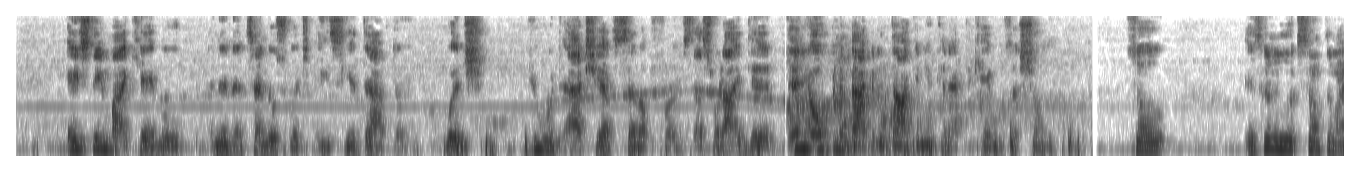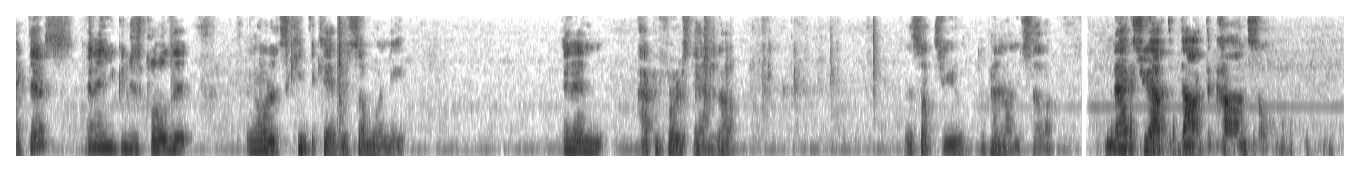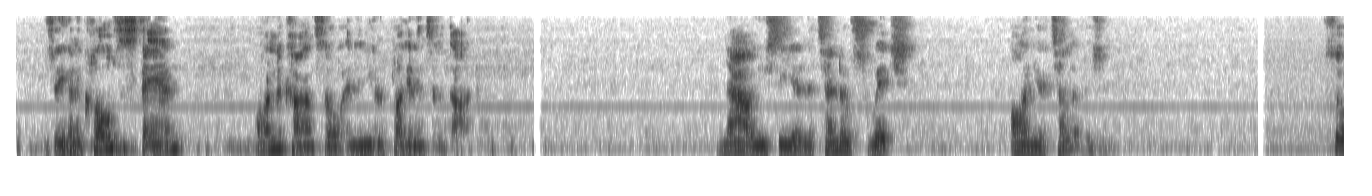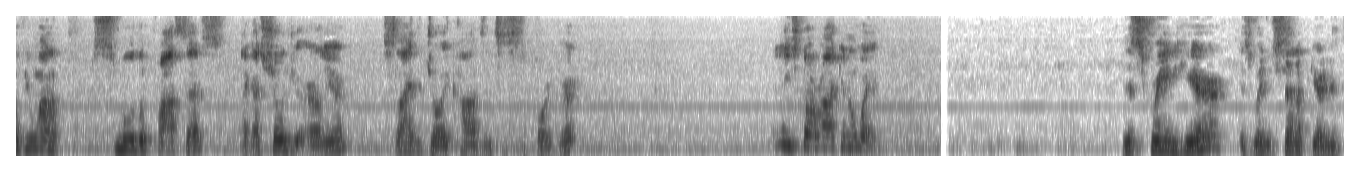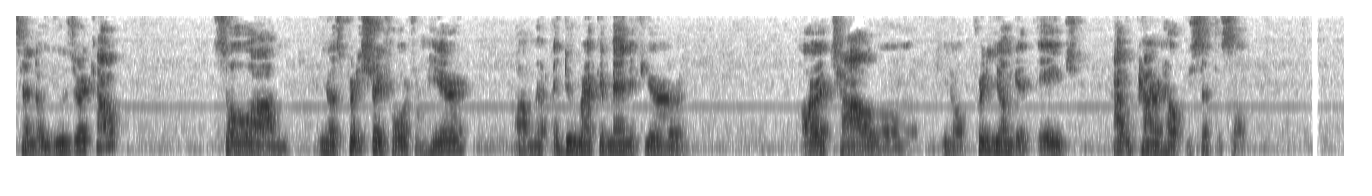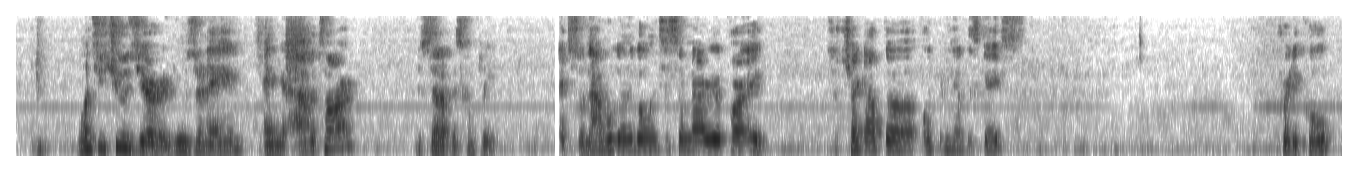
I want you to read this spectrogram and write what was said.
HDMI cable, and the Nintendo Switch AC adapter, which you would actually have set up first. That's what I did. Then you open the back of the dock and you connect the cables as shown. So it's going to look something like this, and then you can just close it in order to keep the cable somewhat neat. And then I prefer to stand it up. It's up to you, depending on your setup. Next, you have to dock the console. So you're going to close the stand on the console, and then you're going to plug it into the dock now you see your Nintendo Switch on your television. So if you want a smoother process, like I showed you earlier, slide the Joy-Cons into the support grip, and then you start rocking away. This screen here is when you set up your Nintendo user account. So um, you know, it's pretty straightforward from here. Um, I do recommend if you're are a child or you know pretty young at age, have a parent help you set this up. Once you choose your username and your avatar, your setup is complete. So now we're going to go into some Mario Kart 8. So check out the opening of this case. Pretty cool.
